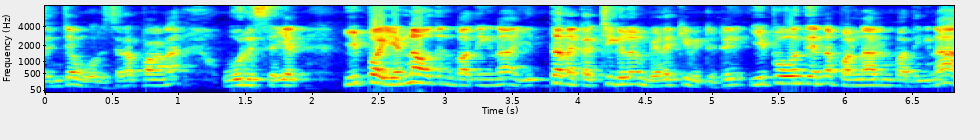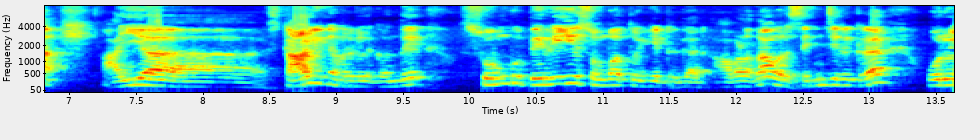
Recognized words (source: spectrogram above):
செஞ்ச ஒரு சிறப்பான ஒரு செயல். இப்போ என்ன ஆகுதுன்னு பார்த்தீங்கன்னா இத்தனை கட்சிகளும் விலக்கி விட்டுட்டு இப்போ வந்து என்ன பண்ணாருன்னு பார்த்தீங்கன்னா ஐயா ஸ்டாலின் அவர்களுக்கு வந்து சொம்பு பெரிய சொம்பா தூக்கிட்டு இருக்காரு. அவ்வளோதான் அவர் செஞ்சிருக்கிற ஒரு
